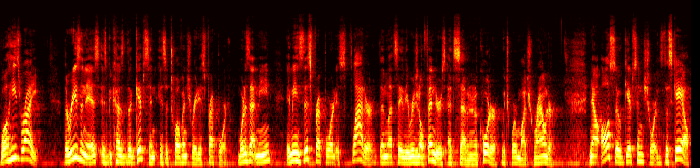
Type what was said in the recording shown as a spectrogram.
Well, he's right. The reason is, is because the Gibson is a 12 inch radius fretboard. What does that mean? It means this fretboard is flatter than let's say the original Fenders at seven and a quarter, which were much rounder. Now also Gibson shortens the scale.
